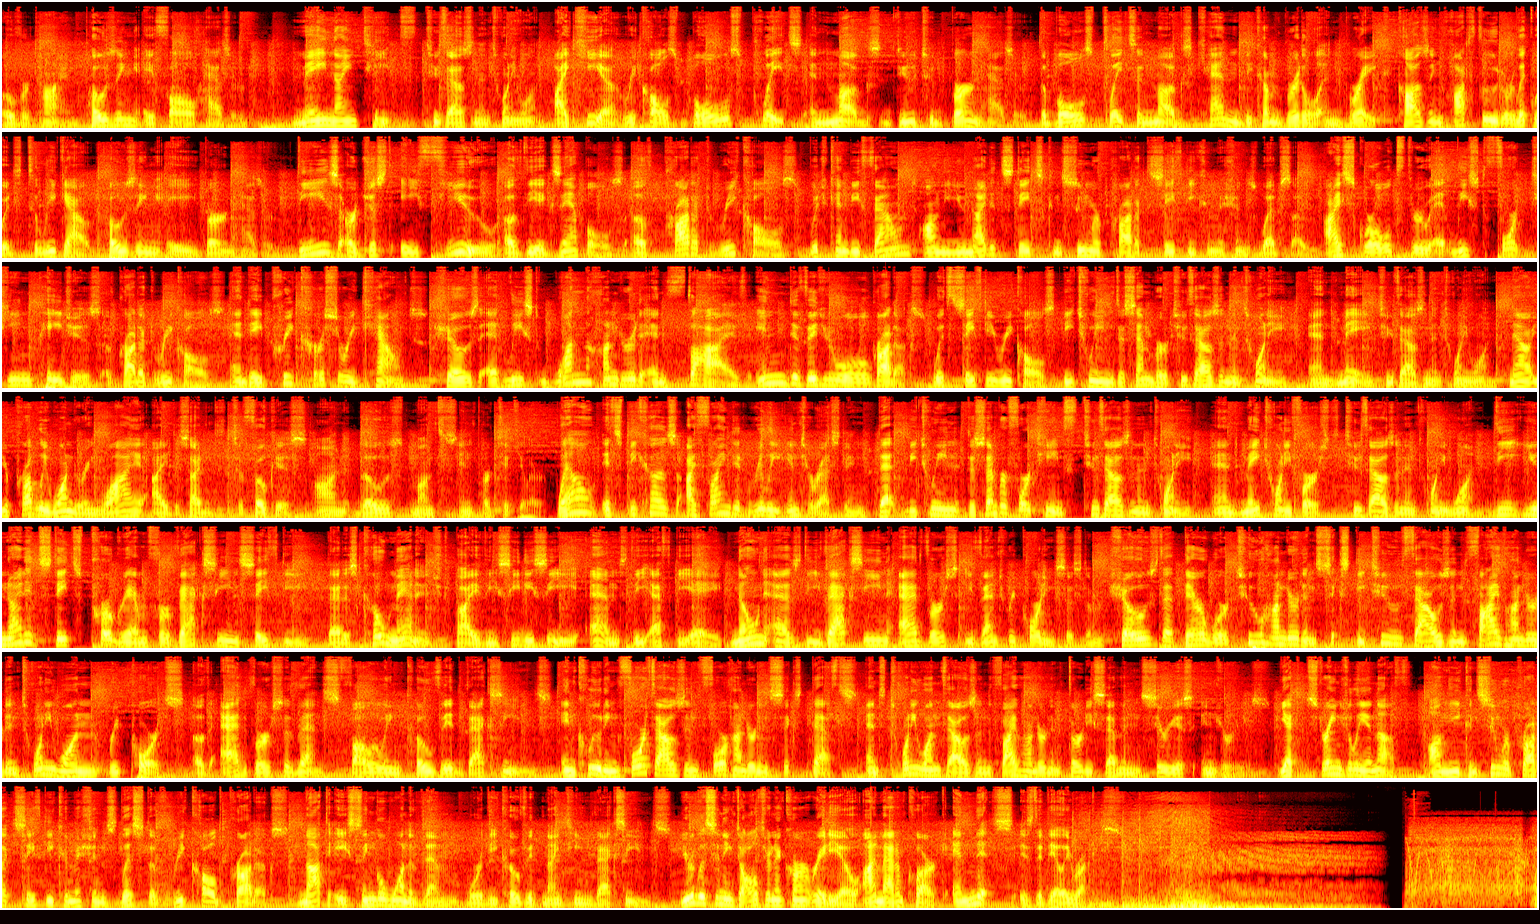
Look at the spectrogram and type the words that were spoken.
over time, posing a fall hazard. May 19th. 2021. IKEA recalls bowls, plates, and mugs due to burn hazard. The bowls, plates, and mugs can become brittle and break, causing hot food or liquids to leak out, posing a burn hazard. These are just a few of the examples of product recalls which can be found on the United States Consumer Product Safety Commission's website. I scrolled through at least 14 pages of product recalls, and a precursor cursory count shows at least 105 individual products with safety recalls between December 2020 and May 2021. Now, you're probably wondering why I decided to focus on those months in particular. Well, it's because I find it really interesting that between December 14th, 2020 and May 21st, 2021, the United States Program for Vaccine Safety that is co-managed by the CDC and the FDA, known as the Vaccine Adverse Event Reporting System, shows that there were 262,521 reports of adverse events following COVID vaccines, including 4,406 deaths and 21,537 serious injuries. Yet, strangely enough, on the Consumer Product Safety Commission's list of recalled products, not a single one of them were the COVID 19 vaccines. You're listening to Alternate Current Radio. I'm Adam Clark, and this is the Daily Ruckus.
